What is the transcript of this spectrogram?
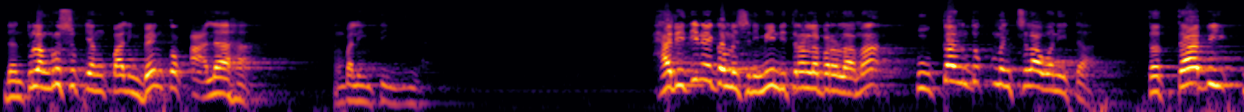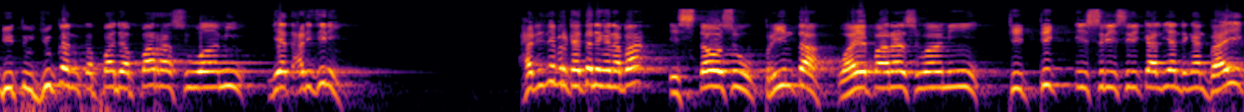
dan tulang rusuk yang paling bengkok alaha yang paling tingginya. Hadis ini kaum muslimin diterangkan para ulama bukan untuk mencela wanita, tetapi ditujukan kepada para suami. Lihat hadis ini. Hadisnya berkaitan dengan apa? Istausu, perintah, wahai para suami, didik istri-istri kalian dengan baik.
